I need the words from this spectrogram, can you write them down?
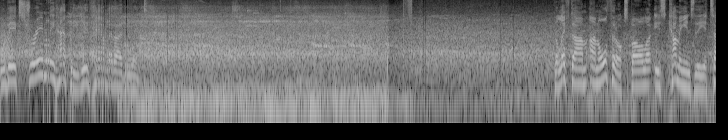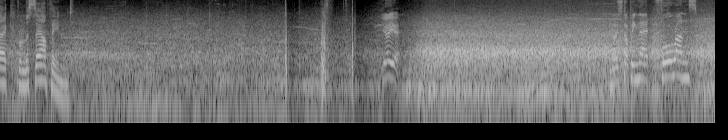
will be extremely happy with how that over went. The left arm unorthodox bowler is coming into the attack from the south end. Yeah, yeah. No stopping that. Four runs.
